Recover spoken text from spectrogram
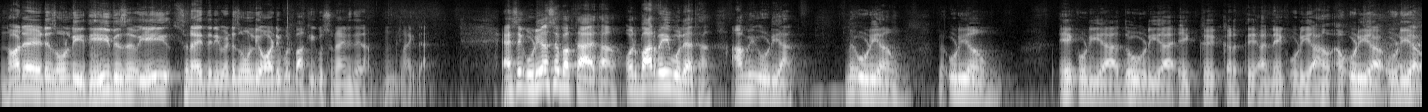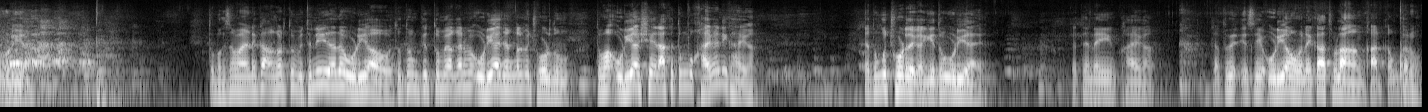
Not it is only यही यही सुनाई दे रही है इट इज़ ओनली ऑडिबल बाकी कुछ सुनाई नहीं दे रहा लाइक दैट ऐसे उड़िया से वक्त आया था, और बार बार ही बोला था, आम आमी उड़िया, मैं उड़िया हूँ, मैं उड़िया हूँ। एक उड़िया, दो उड़िया, एक करते, अनेक उड़िया उड़िया उड़िया उड़िया। तो भगवान महाराज ने कहा, अगर तुम इतनी ज़्यादा उड़िया हो तो तुम तुम्हें अगर मैं उड़िया जंगल में छोड़ दूँ तो वहाँ उड़िया शेर आकर तुमको खाएगा नहीं खाएगा? या तुमको छोड़ देगा ये तो उड़िया है? कहते, नहीं, खाएगा। क्या तो इसे उड़िया होने का थोड़ा अहंकार कम करो।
